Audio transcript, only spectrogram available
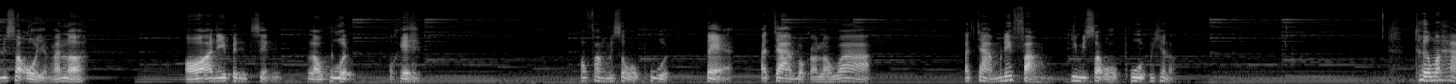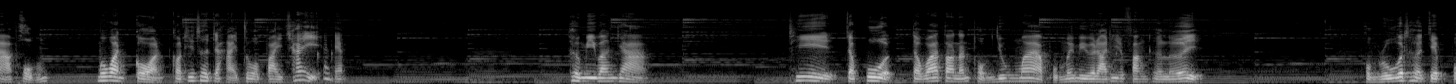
มิซาโอะอย่างนั้นเหรอ อ๋อ อันนี้เป็นเสียงเราพูด โอเคเขาฟังมิซาโอะพูด แต่อาจารย์บอกกับเราว่า อาจารย์ไม่ได้ฟังที่มิซาโอะพูดไม่ใช่หรอ เธอมาหาผมเมื่อวันก่อนก่อนที่เธอจะหายตัวไปใช่อันเนี้ย เธอมีบางอย่าง ที่จะพูด แต่ว่าตอนนั้นผมยุ่งมาก ผมไม่มีเวลาที่จะฟังเธอเลย ผมรู้ว่าเธอเจ็บป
